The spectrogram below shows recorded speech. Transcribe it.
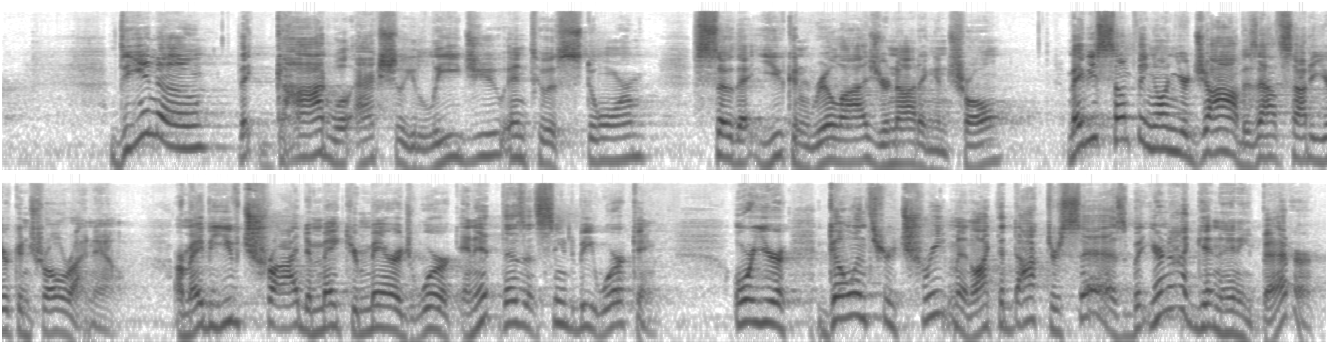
Do you know that God will actually lead you into a storm so that you can realize you're not in control? Maybe something on your job is outside of your control right now. Or maybe you've tried to make your marriage work and it doesn't seem to be working. Or you're going through treatment like the doctor says, but you're not getting any better.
